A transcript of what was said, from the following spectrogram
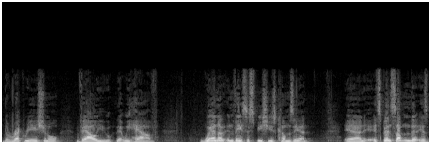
the recreational value that we have when an invasive species comes in. And it's been something that has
